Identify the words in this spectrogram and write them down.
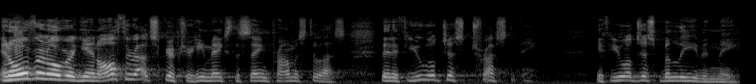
And over and over again, all throughout Scripture, he makes the same promise to us that if you will just trust me, if you will just believe in me,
